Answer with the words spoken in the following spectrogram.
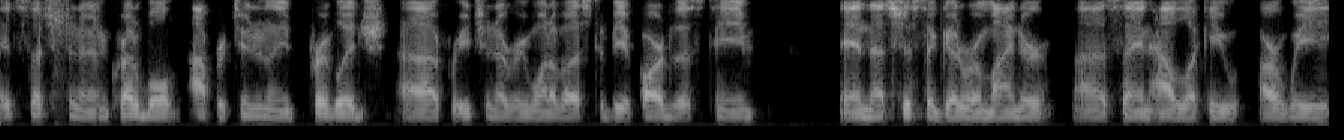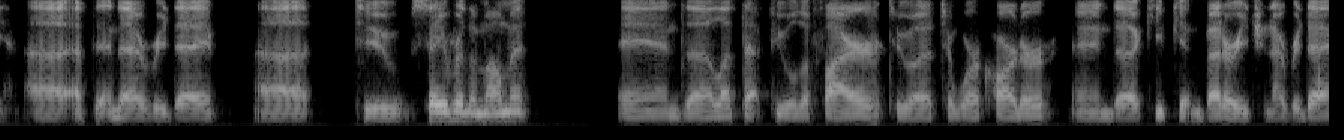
it's such an incredible opportunity and privilege for each and every one of us to be a part of this team. And that's just a good reminder uh, saying how lucky are we uh, at the end of every day uh, to savor the moment and uh, let that fuel the fire to uh, to work harder and uh, keep getting better each and every day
